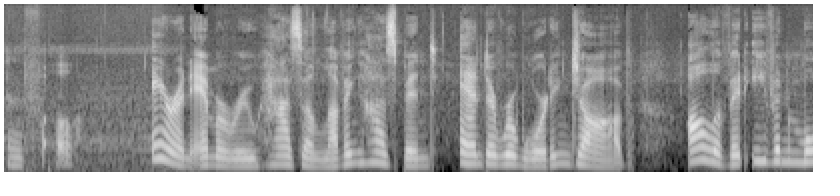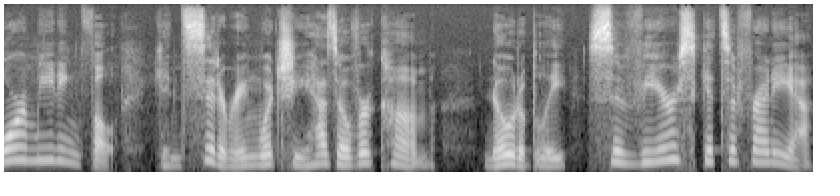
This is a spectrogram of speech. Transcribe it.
and full. Erin Emeru has a loving husband and a rewarding job. All of it even more meaningful considering what she has overcome, notably severe schizophrenia,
